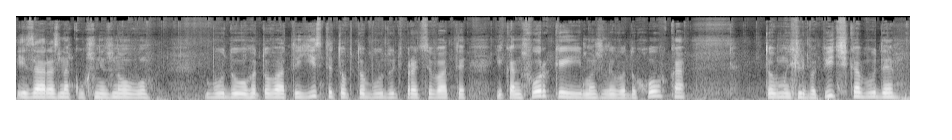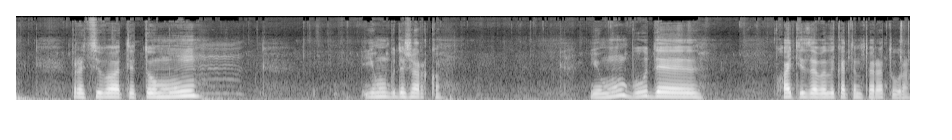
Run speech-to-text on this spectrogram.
І зараз на кухні знову буду готувати їсти, тобто будуть працювати і конфорки, і, можливо, духовка, тому і хлібопічка буде працювати. Тому йому буде жарко. Йому буде в хаті завелика температура.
